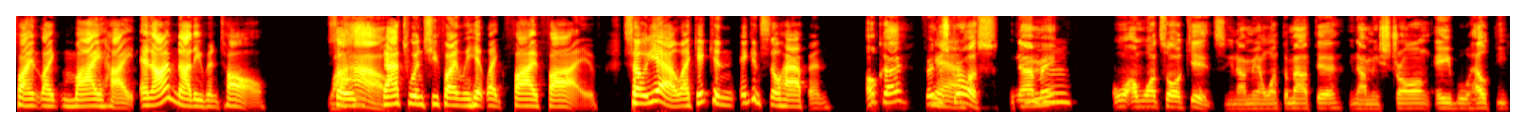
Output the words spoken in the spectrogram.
find like my height and i'm not even tall so Wow. that's when she finally hit like five five so yeah like it can it can still happen Okay. Fingers Yeah. crossed. You know what I mean? I want, tall kids. You know what I mean? I want them out there. You know what I mean? Strong, able, healthy.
